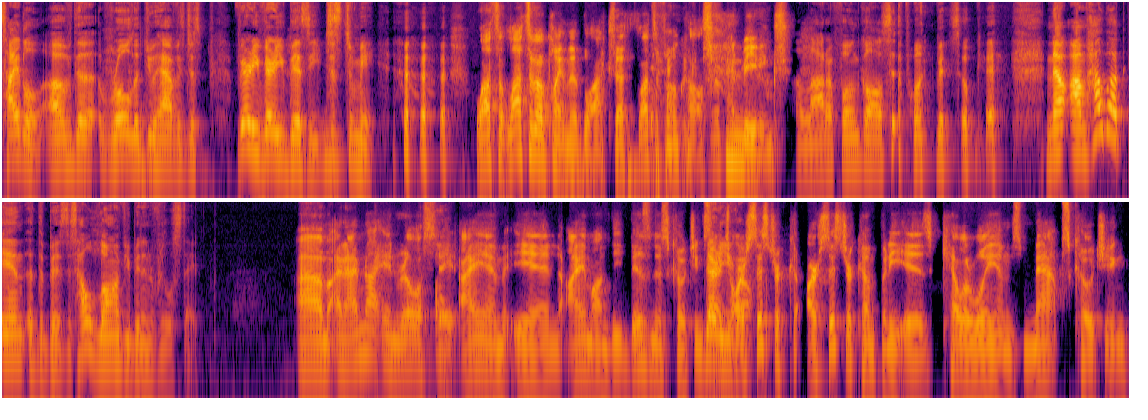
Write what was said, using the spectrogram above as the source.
title of the role that you have is just very, very busy, just to me. lots of lots of appointment blocks. That's lots of phone calls and meetings. A lot of phone calls, appointments. Okay. Now, um, how about in the business? How long have you been in real estate? Um, and I'm not in real estate. I am in. I am on the business coaching side. So our sister, our sister company is Keller Williams Maps Coaching,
